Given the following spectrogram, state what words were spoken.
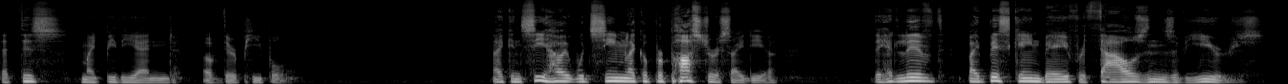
that this might be the end of their people. I can see how it would seem like a preposterous idea. They had lived by Biscayne Bay for thousands of years.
